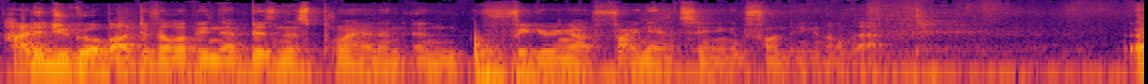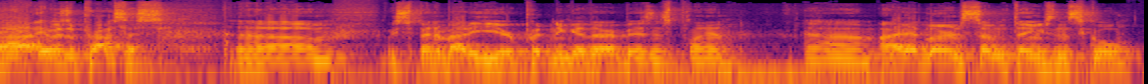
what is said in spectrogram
How did you go about developing that business plan and, and figuring out financing and funding and all that? Uh, it was a process. Um, we spent about a year putting together our business plan. Um, I had learned some things in school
